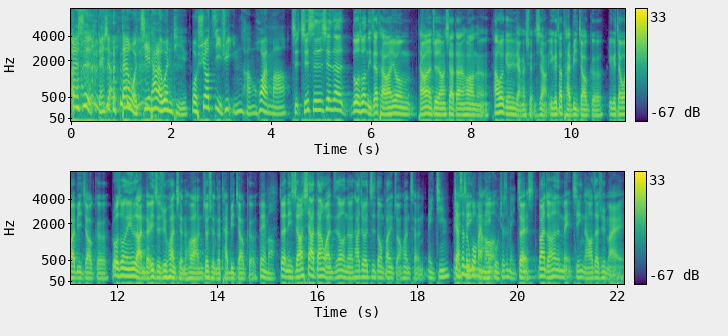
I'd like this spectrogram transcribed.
但是等一下，但我接他的问题，我需要自己去银行换吗？其其实现在，如果说你在台湾用台湾的券商下单的话呢，他会给你两个选项，一个叫台币交割，一个叫外币交割。如果说你懒得一直去换钱的话，你就选择台币交割。对吗？对你只要下单完之后呢，它就会自动帮你转换成美金，假设如果买美股就是美金，对，帮你转换成美金，然后再去买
